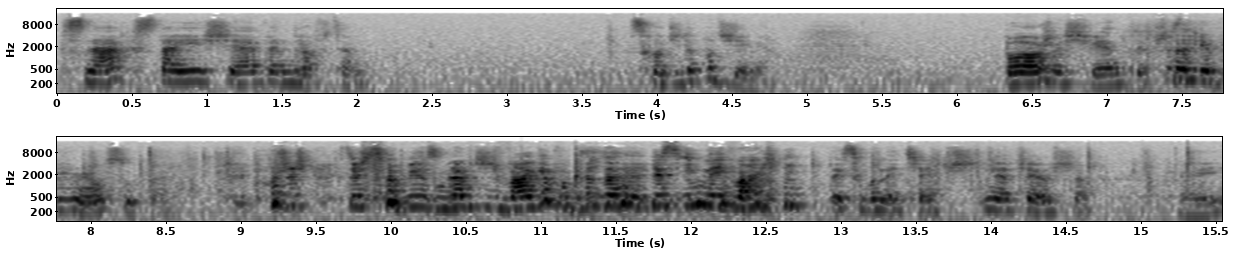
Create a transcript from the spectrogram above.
W snach staje się wędrowcem. Schodzi do podziemia. Boże święty, wszystkie brzmią super. Możesz, chcesz sobie sprawdzić wagę, bo każda jest innej wagi. To jest chyba najcięższa. najcięższa. Okej.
